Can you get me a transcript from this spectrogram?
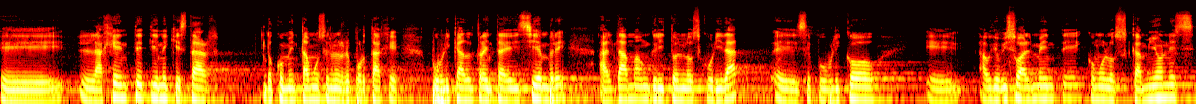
Eh, la gente tiene que estar, documentamos en el reportaje publicado el 30 de diciembre, al Dama un grito en la oscuridad. Eh, se publicó audiovisualmente cómo los camiones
